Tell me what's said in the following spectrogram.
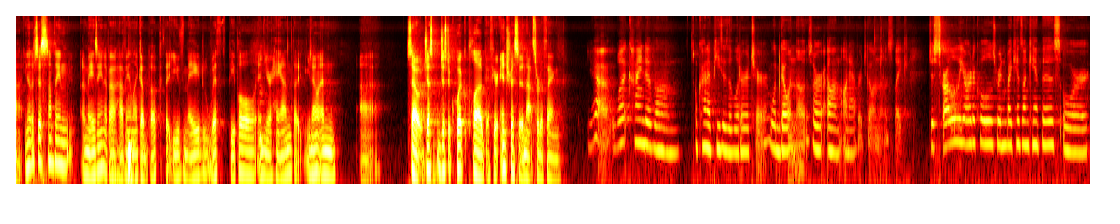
uh, you know, there's just something amazing about having like a book that you've made with people in your hand that you know, and uh, so just just a quick plug if you're interested in that sort of thing. Yeah. What kind of um what kind of pieces of literature would go in those or um on average go in those? Like just scholarly articles written by kids on campus or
